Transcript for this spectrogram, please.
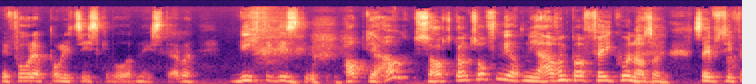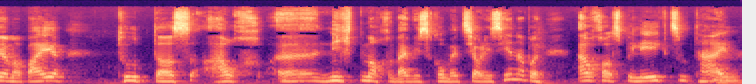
bevor er Polizist geworden ist. Aber wichtig ist, habt ihr auch, sagt ganz offen, wir haben ja auch ein paar Fake-Uhren, also selbst die Firma Bayer tut das auch äh, nicht machen, weil wir es kommerzialisieren, aber auch als Beleg zum Teil Mhm.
